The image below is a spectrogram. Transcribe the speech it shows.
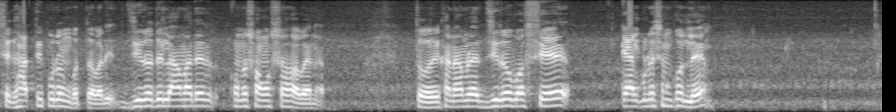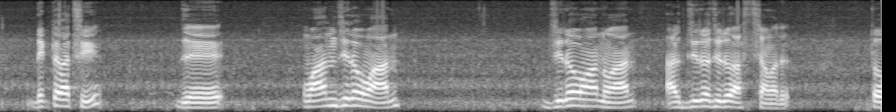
সে ঘাটতি পূরণ করতে পারি। জিরো দিলে আমাদের কোনো সমস্যা হবে না। তো এখানে আমরা জিরো বসিয়ে ক্যালকুলেশন করলে দেখতে পাচ্ছি যে one zero one zero one one আর জিরো জিরো আসছে আমাদের। তো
